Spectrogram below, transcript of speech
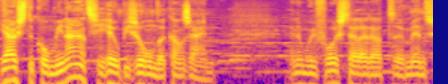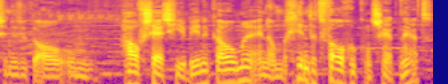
juist de combinatie heel bijzonder kan zijn. En dan moet je je voorstellen dat eh, mensen natuurlijk al om half zes hier binnenkomen. En dan begint het vogelconcert net.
